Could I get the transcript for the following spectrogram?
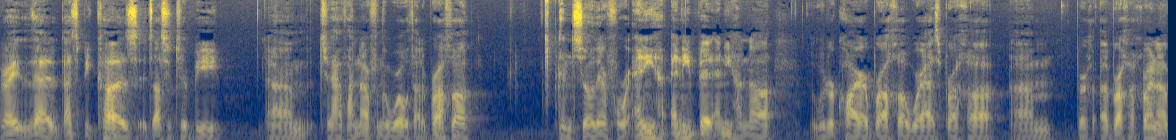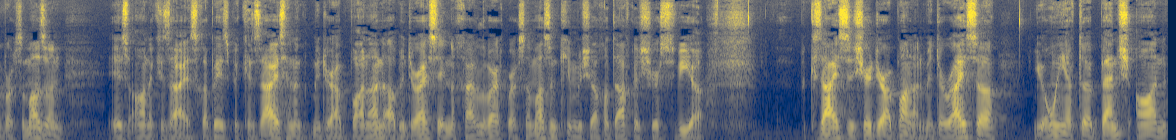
Right. That that's because it's also to be um, to have hana from the world without a bracha, and so therefore any any bit any hana would require a bracha, whereas bracha um, bracha chrona bracha samazon is on a kazayas. Chabez bekazayas and a midrab banan al midraisa in the chav levarch bracha samazon ki mishachal dafka shir svia. Kazais is a shared derabanan. Midaraisa, you only have to bench on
